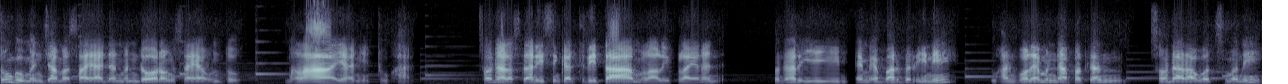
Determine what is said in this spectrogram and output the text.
sungguh menjamah saya dan mendorong saya untuk melayani Tuhan. Saudara-saudari singkat cerita melalui pelayanan saudari M.E. Barber ini, Tuhan boleh mendapatkan saudara Watchmeni,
